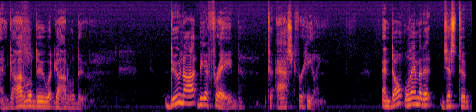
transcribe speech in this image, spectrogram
and God will do what God will do. Do not be afraid to ask for healing. And don't limit it just to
